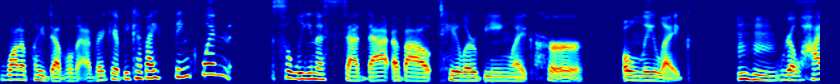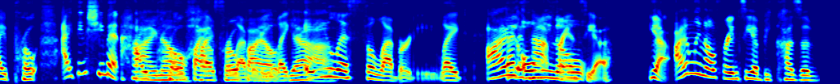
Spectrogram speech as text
want to play devil's advocate because I think when Selena said that about Taylor being like her only like Mm-hmm. real high pro I think she meant high know, profile high celebrity, profile, like yeah. A-list celebrity. Like I that is only not know Francia. Yeah, I only know Francia because of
